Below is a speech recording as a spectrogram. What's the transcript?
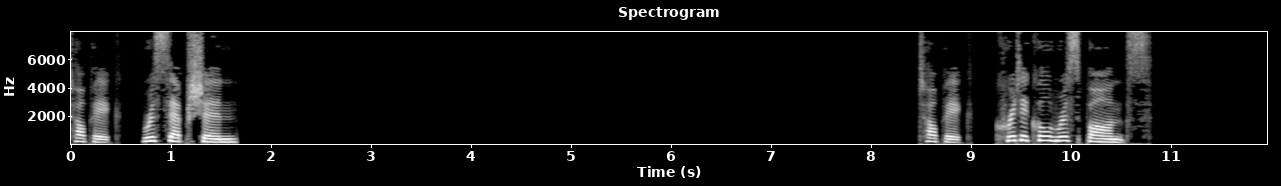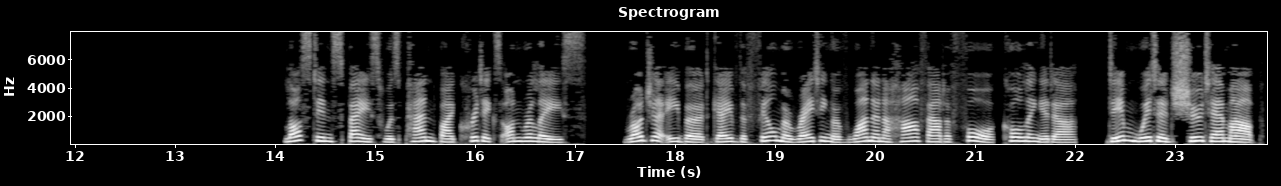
Topic: Reception. Topic: Critical response. Lost in Space was panned by critics on release. Roger Ebert gave the film a rating of one and a half out of four, calling it a dim-witted shoot 'em up.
